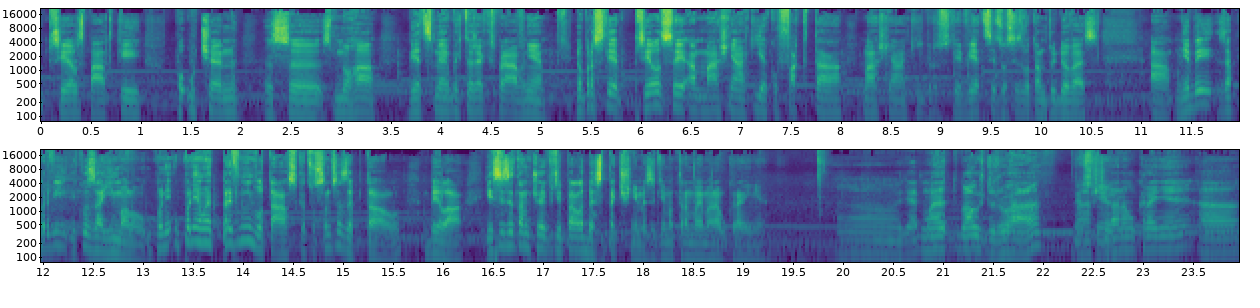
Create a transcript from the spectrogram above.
přijel zpátky poučen s, s mnoha věcmi, jak bych to řekl správně. No prostě přijel si a máš nějaký jako fakta, máš nějaký prostě věci, co si z tam tu dovez. A mě by za prvý jako zajímalo, úplně, úplně moje první otázka, co jsem se zeptal, byla, jestli se tam člověk připadal bezpečně mezi těma tramvajema na Ukrajině. Uh, moje to byla už druhá návštěva na Ukrajině a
